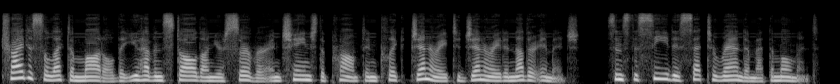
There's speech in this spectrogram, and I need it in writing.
Try to select a model that you have installed on your server and change the prompt and click Generate to generate another image, since the seed is set to random at the moment.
